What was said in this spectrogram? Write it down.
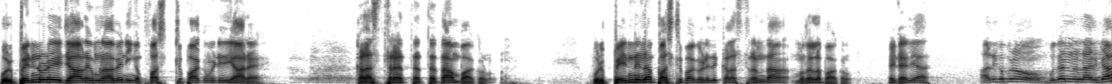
ஒரு பெண்ணுடைய ஜாதகம்னாவே நீங்கள் ஃபஸ்ட்டு பார்க்க வேண்டியது யாரை? கலஸ்திரத்தை தான் பார்க்கணும். ஒரு பெண்ணுனா ஃபஸ்ட்டு பார்க்க வேண்டியது கலஸ்திரம் தான் முதல்ல பார்க்கணும். ரைட்டா இல்லையா? அதுக்கப்புறம் புதன் நல்லா இருக்கா?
